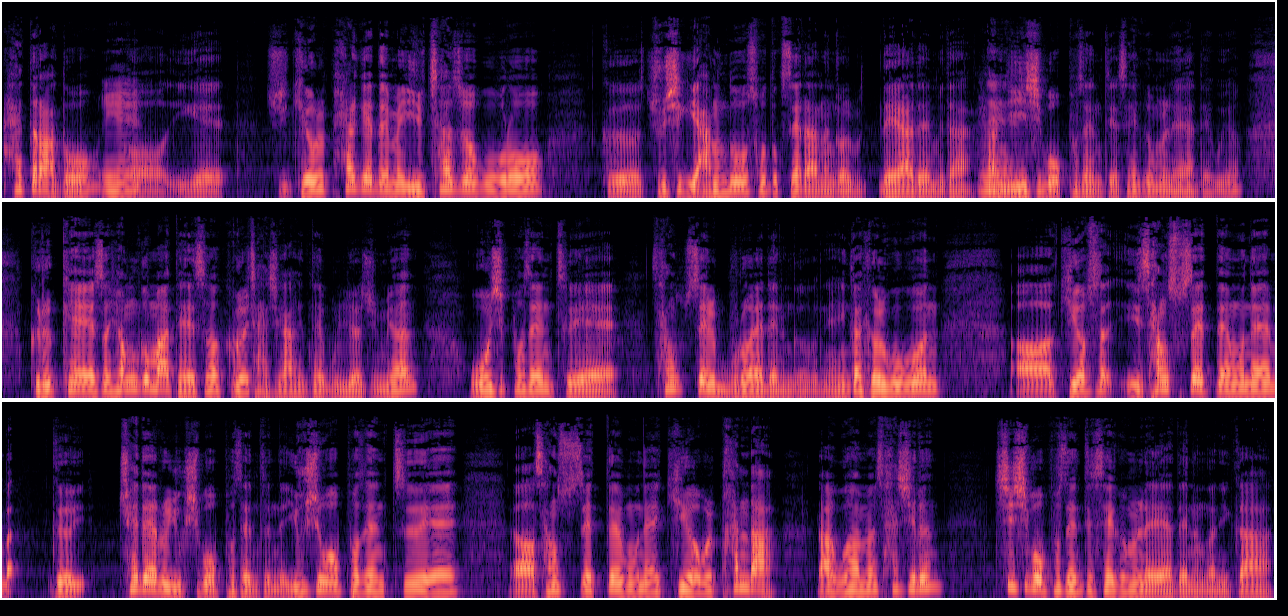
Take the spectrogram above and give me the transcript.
하더라도 예. 어, 이게 기업을 팔게 되면 1차적으로 그 주식 양도소득세라는 걸 내야 됩니다. 한 네. 25%의 세금을 내야 되고요. 그렇게 해서 현금화돼서 그걸 자식한테 물려주면 50%의 상속세를 물어야 되는 거거든요. 그러니까 결국은 어 기업 이 상속세 때문에 그 최대로 65%인데 65%의 어 상속세 때문에 기업을 판다라고 하면 사실은 75% 세금을 내야 되는 거니까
